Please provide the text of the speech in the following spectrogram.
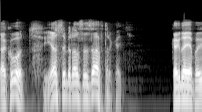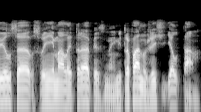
Так вот, я собирался завтракать. Когда я появился в своей малой трапезной, Митрофан уже сидел там.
